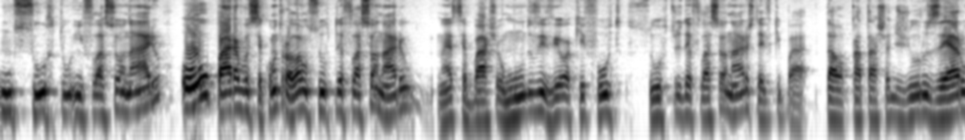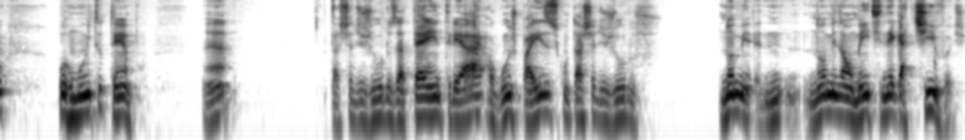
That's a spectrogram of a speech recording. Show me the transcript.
um surto inflacionário ou para você controlar um surto deflacionário, né? Você baixa, o mundo viveu aqui furto, surtos deflacionários, teve que dar com a taxa de juros zero por muito tempo, né? Taxa de juros até entre alguns países com taxa de juros nomi, nominalmente negativas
